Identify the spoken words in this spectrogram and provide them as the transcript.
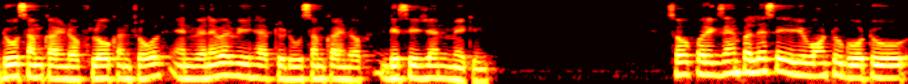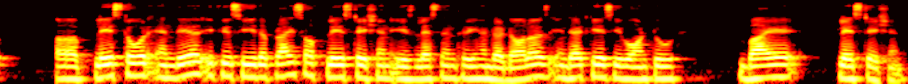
do some kind of flow control and whenever we have to do some kind of decision making. So for example, let's say you want to go to a Play Store and there if you see the price of PlayStation is less than $300, in that case you want to buy PlayStation.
